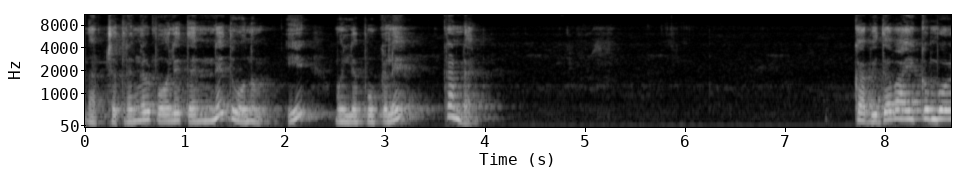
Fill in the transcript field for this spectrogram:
നക്ഷത്രങ്ങൾ പോലെ തന്നെ തോന്നും ഈ മുല്ലപ്പൂക്കളെ കണ്ടാൽ. കവിത വായിക്കുമ്പോൾ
